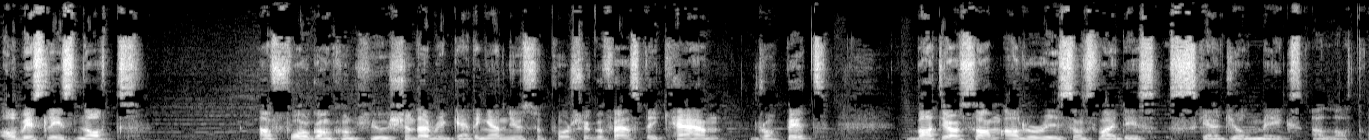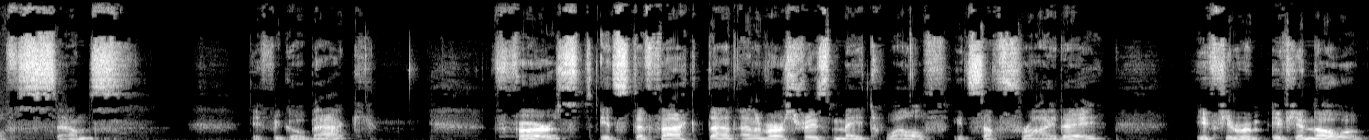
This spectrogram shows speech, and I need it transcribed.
Obviously, it's not a foregone conclusion that we're getting a new support Sugo Fest. They can drop it. But there are some other reasons why this schedule makes a lot of sense. If we go back. First, it's the fact that anniversary is May 12th. It's a Friday. If you if you know,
